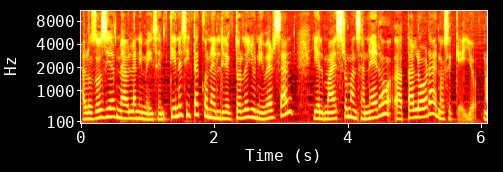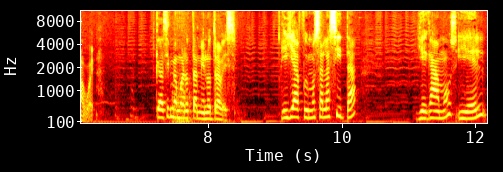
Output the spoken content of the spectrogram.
A los dos días me hablan y me dicen, ¿tiene cita con el director de Universal y el maestro Manzanero a tal hora? No sé qué. Y yo, no, bueno. Casi me muero también otra vez. Y ya fuimos a la cita, llegamos y él,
